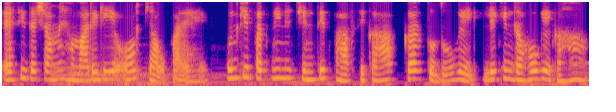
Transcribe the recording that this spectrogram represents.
ऐसी दशा में हमारे लिए और क्या उपाय है? उनकी पत्नी ने चिंतित भाव से कहा, कर तो दोगे, लेकिन रहोगे कहाँ?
